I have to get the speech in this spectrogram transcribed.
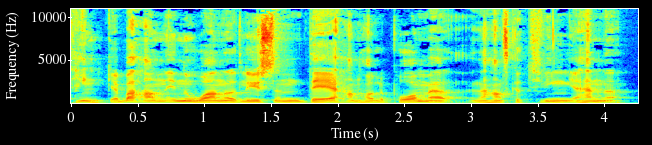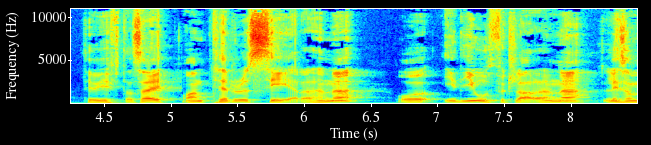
tenke på han i noe annet lys enn det han holder på med når han skal tvinge henne til å gifte seg. Og han terroriserer henne og idiotforklarer henne liksom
